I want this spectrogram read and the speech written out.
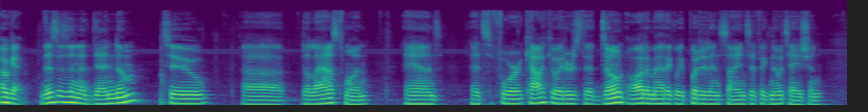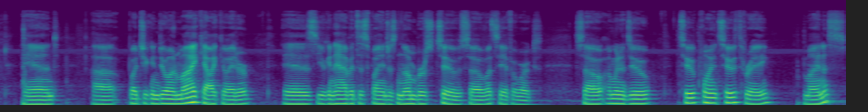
Okay, this is an addendum to uh, the last one, and it's for calculators that don't automatically put it in scientific notation. And uh, what you can do on my calculator is you can have it display in just numbers too. So let's see if it works. So I'm going to do 2.23 minus,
